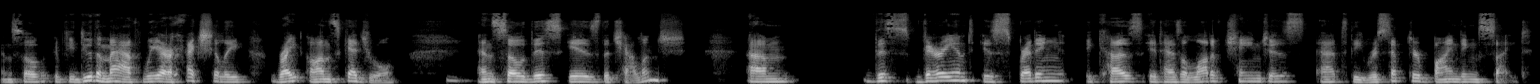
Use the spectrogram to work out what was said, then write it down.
And so if you do the math, we are actually right on schedule. Mm-hmm. And so this is the challenge. Um, this variant is spreading because it has a lot of changes at the receptor binding site.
